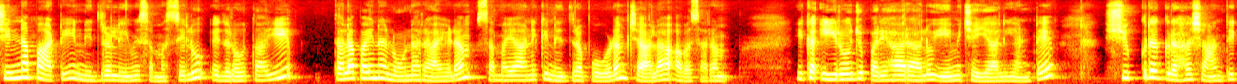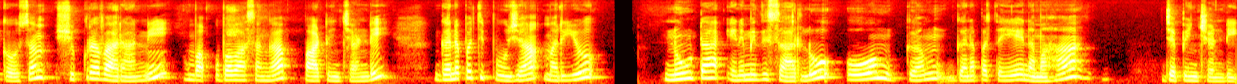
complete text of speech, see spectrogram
చిన్నపాటి నిద్రలేమి సమస్యలు ఎదురవుతాయి. తలపైన నూనె రాయడం సమయానికి నిద్రపోవడం చాలా అవసరం. ఇక ఈరోజు పరిహారాలు ఏమి చేయాలి అంటే శుక్రగ్రహ శాంతి కోసం శుక్రవారాన్ని ఉప ఉపవాసంగా పాటించండి. గణపతి పూజ మరియు నూట ఎనిమిది సార్లు ఓం గం గణపతయే నమః జపించండి.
